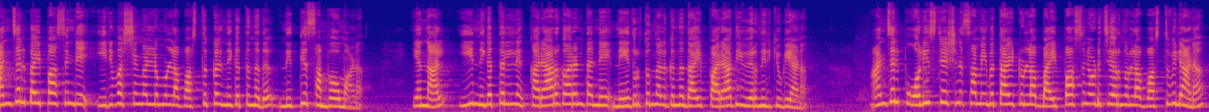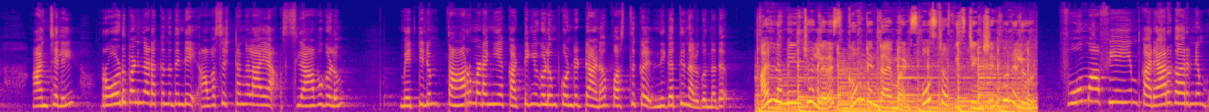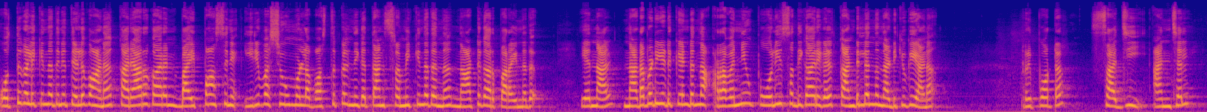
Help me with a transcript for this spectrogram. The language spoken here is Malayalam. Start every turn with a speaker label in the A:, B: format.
A: അഞ്ചൽ ബൈപ്പാസിന്റെ ഇരുവശങ്ങളിലുമുള്ള വസ്തുക്കൾ നികത്തുന്നത് നിത്യസംഭവമാണ്. എന്നാൽ ഈ നികത്തലിന് കരാറുകാരൻ തന്നെ നേതൃത്വം നൽകുന്നതായി പരാതി ഉയർന്നിരിക്കുകയാണ്. അഞ്ചൽ പോലീസ് സ്റ്റേഷന് സമീപത്തായിട്ടുള്ള ബൈപ്പാസിനോട് ചേർന്നുള്ള വസ്തുവിലാണ് അഞ്ചലിൽ റോഡ് പണി നടക്കുന്നതിന്റെ അവശിഷ്ടങ്ങളായ സ്ലാബുകളും മെറ്റിലും താറുമടങ്ങിയ കട്ടിങ്ങുകളും കൊണ്ടിട്ടാണ് വസ്തുക്കൾ നികത്തി നൽകുന്നത്.
B: Jewellers golden diamonds post office junction Punalur.
A: ഭൂമാഫിയയും കരാറുകാരനും ഒത്തുകളിക്കുന്നതിന് തെളിവാണ് കരാറുകാരൻ ബൈപ്പാസിന് ഇരുവശവുമുള്ള വസ്തുക്കൾ നികത്താൻ ശ്രമിക്കുന്നതെന്ന് നാട്ടുകാർ പറയുന്നത്. എന്നാൽ നടപടിയെടുക്കേണ്ടുന്ന റവന്യൂ പോലീസ് അധികാരികൾ കണ്ടില്ലെന്ന് നടിക്കുകയാണ്. റിപ്പോർട്ടർ സജി അഞ്ചൽ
